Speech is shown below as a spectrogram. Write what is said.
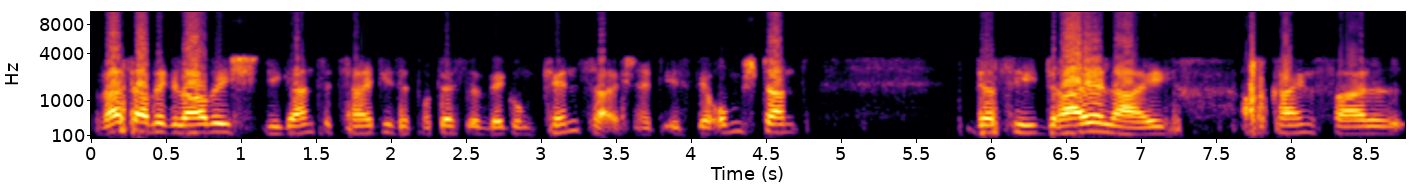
Was aber, glaube ich, die ganze Zeit diese Protestbewegung kennzeichnet, ist der Umstand, dass sie dreierlei auf keinen Fall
